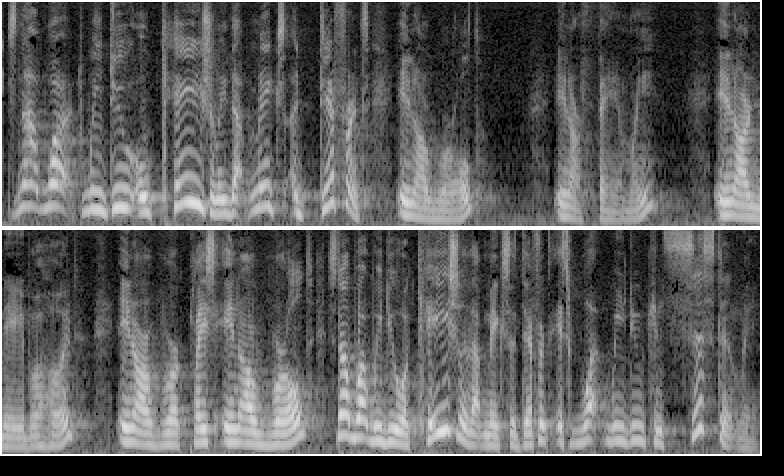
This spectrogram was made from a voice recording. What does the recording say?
It's not what we do occasionally that makes a difference in our world, in our family, in our neighborhood, in our workplace, in our world. It's not what we do occasionally that makes a difference, it's what we do consistently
